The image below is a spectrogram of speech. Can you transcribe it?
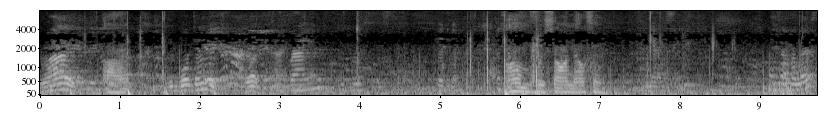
Right. Alright. We go down there. What? Brian? Good to go. Um, Vashawn Nelson. You have a list?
